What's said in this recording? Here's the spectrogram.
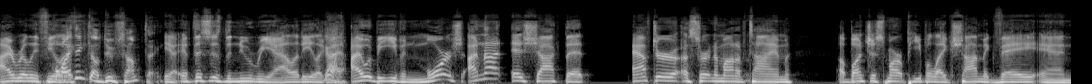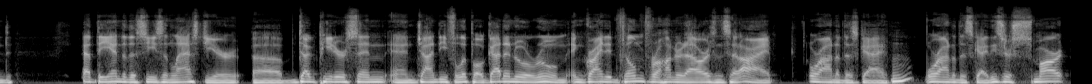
I really feel Well, like I think they'll do something. yeah, if this is the new reality, like Yeah. I, I would be even more. Sh- I'm not as shocked that after a certain amount of time, a bunch of smart people like Sean McVay and at the end of the season last year, uh, Doug Pederson and John DeFilippo got into a room and grinded film for 100 hours and said, "All right, we're onto this guy. Mm-hmm. We're onto this guy. These are smart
